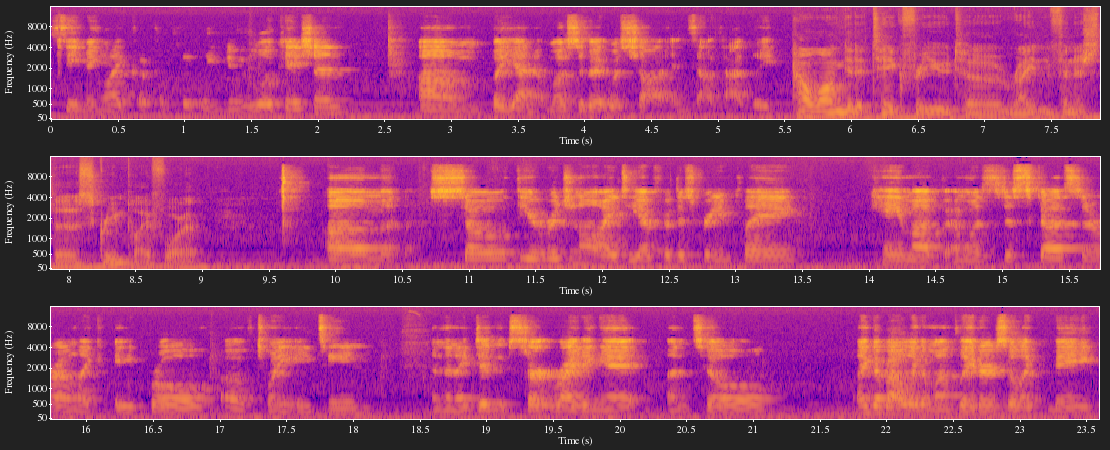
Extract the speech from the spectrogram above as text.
seeming like a completely new location um, but yeah no most of it was shot in south hadley. How long did it take for you to write and finish the screenplay for it? um, so the original idea for the screenplay came up and was discussed in around like april of 2018 and then i didn't start writing it until like about like a month later so like may.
